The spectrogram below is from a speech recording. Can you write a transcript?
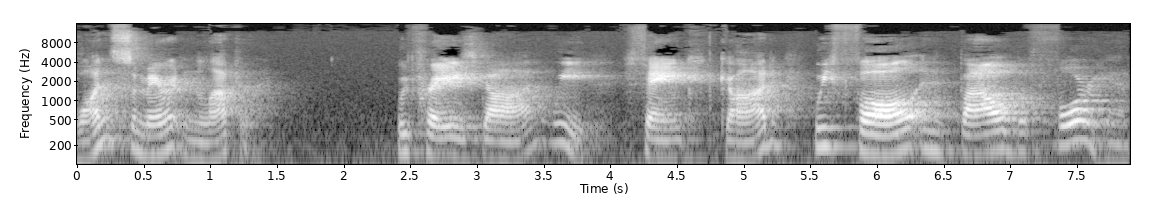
one Samaritan leper. We praise God, we thank God, we fall and bow before Him.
